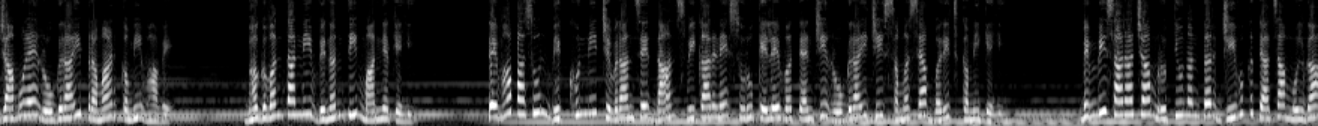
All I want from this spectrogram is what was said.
ज्यामुळे रोगराई प्रमाण कमी व्हावे. भगवंतांनी विनंती मान्य केली. तेव्हापासून भिक्खूंनी चिवरांचे दान स्वीकारणे सुरू केले व त्यांची रोगराईची समस्या बरीच कमी केली. बिंबिसाराच्या मृत्यूनंतर जीवक त्याचा मुलगा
